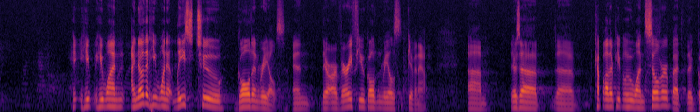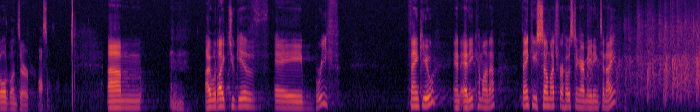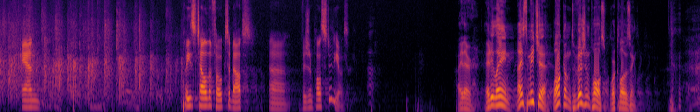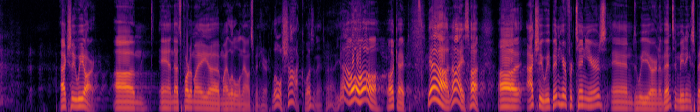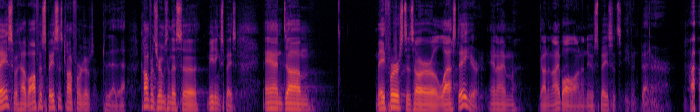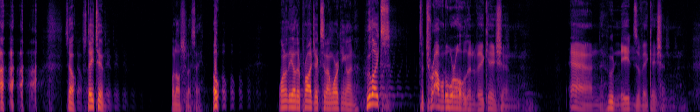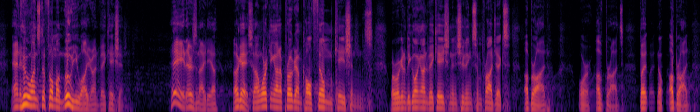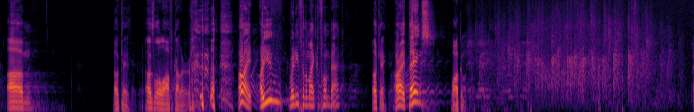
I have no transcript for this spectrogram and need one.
he, he, won, I know that he won at least two golden reels, and there are very few golden reels given out. Um, there's a, a, couple other people who won silver, but the gold ones are awesome. Um, I would like to give a brief thank you, and Eddie, come on up. Thank you so much for hosting our meeting tonight. And please tell the folks about uh, Vision Pulse Studios. Hi there. Eddie Lane. Nice to meet you. Welcome to Vision Pulse. We're closing. Actually, we are. Um, and that's part of my, uh, my little announcement here. Little shock, wasn't it? Huh? Yeah, oh, oh, okay. Yeah, nice, huh? Uh, actually, we've been here for 10 years, and we are an event and meeting space. We have office spaces, conference, conference rooms in this uh, meeting space. And um, May 1st is our last day here, and I'm got an eyeball on a new space. It's even better. so stay tuned. What else should I say? Oh, one of the other projects that I'm working on. Who likes to travel the world in vacation? And who needs a vacation? And who wants to film a movie while you're on vacation? Hey, there's an idea. Okay, so I'm working on a program called Filmcations, where we're going to be going on vacation and shooting some projects abroad, or of broads, but no, abroad. Um, okay, I was a little off color. All right, are you ready for the microphone back? Okay. All right, thanks. Welcome.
